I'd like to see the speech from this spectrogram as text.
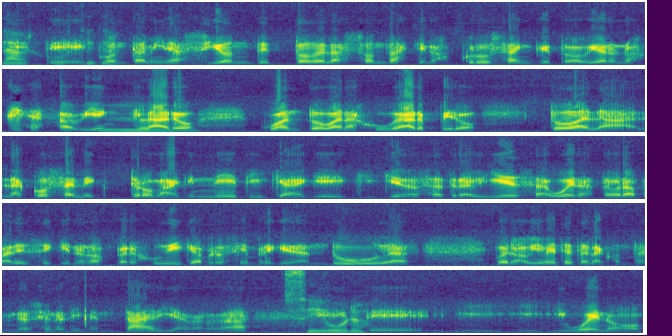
este, contaminación de todas las ondas que nos cruzan, que todavía no nos queda bien mm. claro cuánto van a jugar, pero toda la, cosa electromagnética que, que, nos atraviesa, bueno, hasta ahora parece que no nos perjudica, pero siempre quedan dudas. Bueno, obviamente está la contaminación alimentaria, ¿verdad? Seguro. Este, y, bueno,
